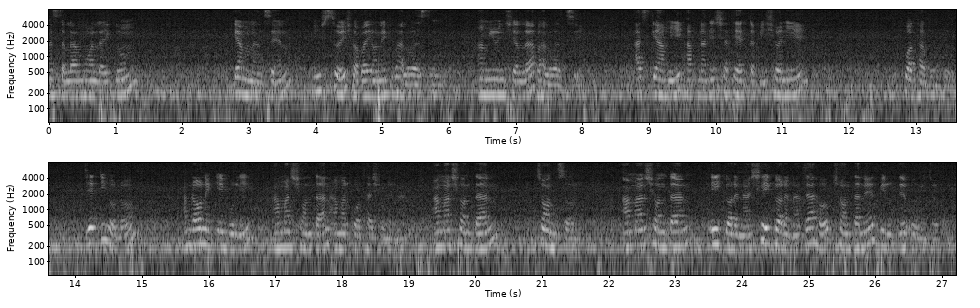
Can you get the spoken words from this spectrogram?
আসসালামু আলাইকুম। কেমন আছেন? নিশ্চয়ই সবাই অনেক ভালো আছেন। আমিও ইনশাল্লাহ ভালো আছি। আজকে আমি আপনাদের সাথে একটা বিষয় নিয়ে কথা বলব। যেটি হলো, আমরা অনেকেই বলি, আমার সন্তান আমার কথা শুনে না। আমার সন্তান চঞ্চল। আমার সন্তান এই করে না, সেই করে না। যা হোক, সন্তানের বিরুদ্ধে অভিযোগ।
